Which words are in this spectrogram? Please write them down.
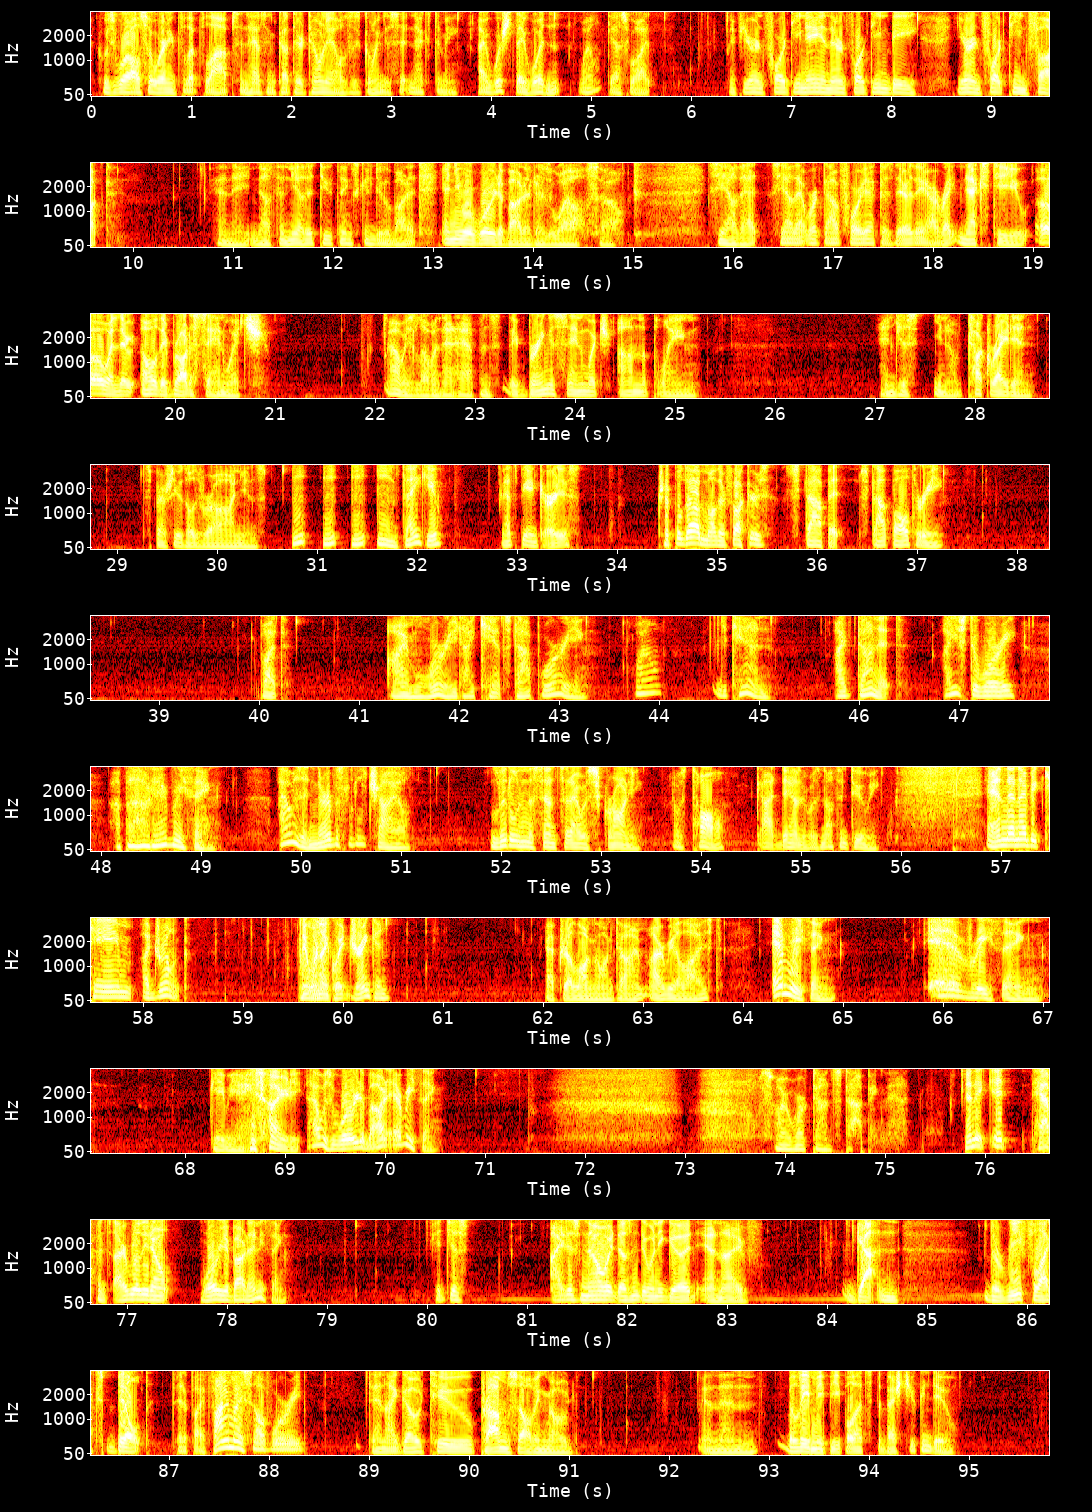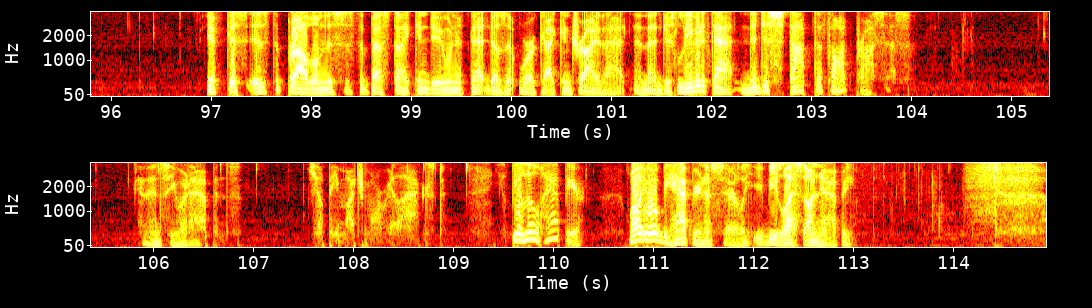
who's also wearing flip flops and hasn't cut their toenails, is going to sit next to me. I wish they wouldn't. Well, guess what? If you're in 14A and they're in 14B, you're in 14 fucked. And ain't nothing the other two things can do about it. And you were worried about it as well. So see how that see how that worked out for you? Because there they are, right next to you. Oh, and they oh they brought a sandwich. I always love when that happens. They bring a sandwich on the plane and just you know tuck right in, especially with those raw onions. Mm, mm, mm, mm. Thank you. That's being courteous. Triple dub, motherfuckers. Stop it. Stop all three. But I'm worried I can't stop worrying. Well, you can. I've done it. I used to worry about everything. I was a nervous little child. Little in the sense that I was scrawny. I was tall. God damn, there was nothing to me. And then I became a drunk. And when I quit drinking, after a long, long time, I realized everything, everything gave me anxiety. I was worried about everything. So I worked on stopping that. And it, it happens. I really don't worry about anything. It just, I just know it doesn't do any good. And I've gotten the reflex built that if I find myself worried, then I go to problem solving mode. And then, believe me, people, that's the best you can do. If this is the problem, this is the best I can do. And if that doesn't work, I can try that. And then just leave it at that. And then just stop the thought process. And then see what happens. You'll be much more relaxed. You'll be a little happier. Well, you won't be happier necessarily. You'd be less unhappy.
